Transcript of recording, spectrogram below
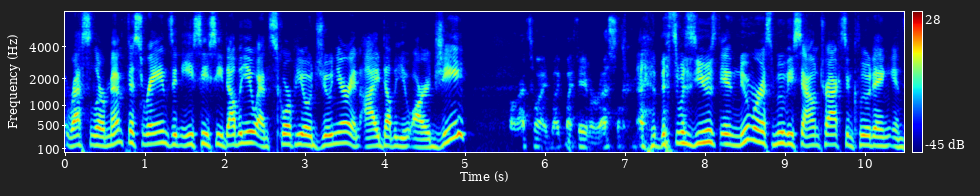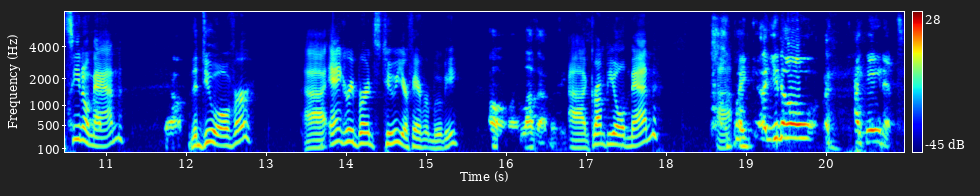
wrestler Memphis Reigns in ECCW, and Scorpio Jr. in IWRG. oh, that's why I like my favorite wrestler. This was used in numerous movie soundtracks, including Encino Man, Yeah. The Do Over, uh, Angry Birds 2, your favorite movie, Oh, I love that movie. uh, Grumpy Old Men. like, uh, you know, I hate it.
